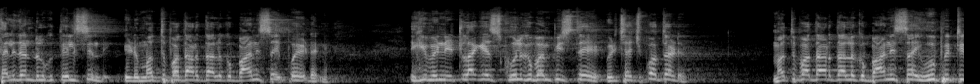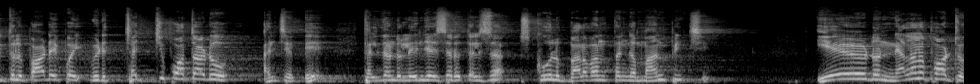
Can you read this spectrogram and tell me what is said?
తల్లిదండ్రులకు తెలిసింది వీడు మత్తు పదార్థాలకు బానిసైపోయాడని. ఇక వీడిని ఇట్లాగే స్కూల్కి పంపిస్తే వీడు చచ్చిపోతాడు. మత్తు పదార్థాలకు బానిసాయి ఊపిరితిత్తులు పాడైపోయి వీడు చచ్చిపోతాడు అని చెప్పి తల్లిదండ్రులు ఏం చేశారో తెలుసా? స్కూల్ బలవంతంగా మాన్పించి ఏడు నెలల పాటు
